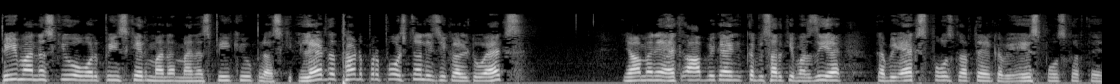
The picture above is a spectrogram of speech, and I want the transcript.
P minus Q over P square minus P Q plus Q let the third proportional is equal to X یہاں میں نے آپ بھی کہیں کبھی سر کی مرضی ہے، کبھی ایکس پوز کرتے ہیں، کبھی اے پوز کرتے ہیں۔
